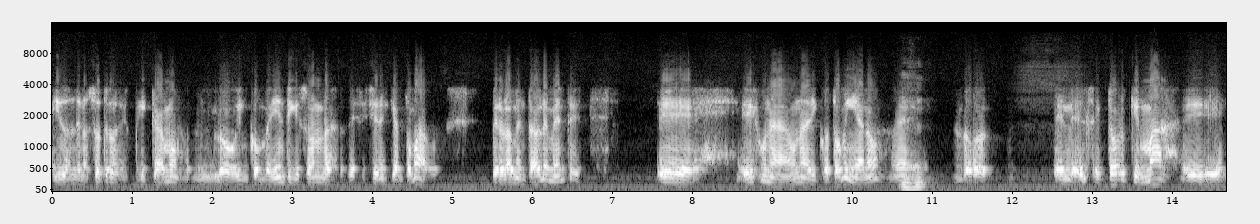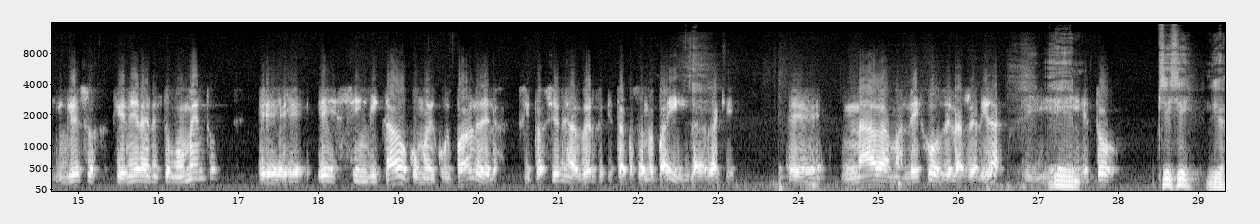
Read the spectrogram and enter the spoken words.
y donde nosotros explicamos lo inconveniente que son las decisiones que han tomado. Pero lamentablemente eh, es una, una dicotomía, ¿no? el, el, sector que más ingresos genera en estos momentos eh, es indicado como el culpable de las situaciones adversas que está pasando el país. La verdad que eh, nada más lejos de la realidad. Y, eh, esto... Sí, sí, diga.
